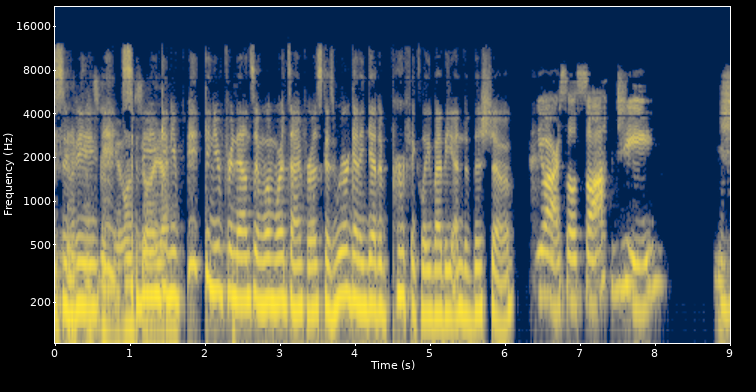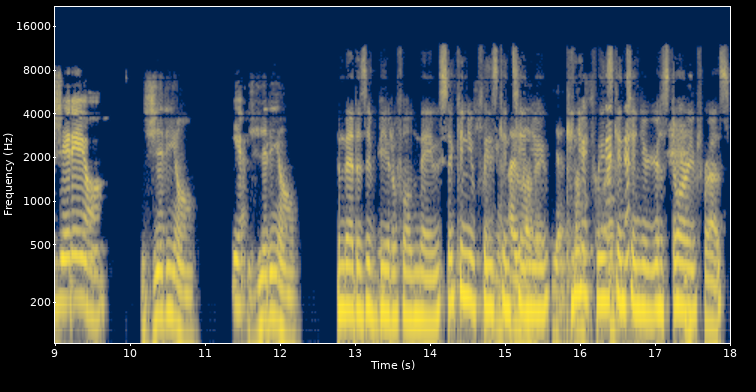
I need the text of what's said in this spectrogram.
Sabine, Sabine can you can you pronounce it one more time for us because we're going to get it perfectly by the end of this show. You are. So soft G, Gedeon. Gedeon. Yeah. Gedeon. And that is a beautiful name. So can you please continue? Yes, can you please continue your story for us?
